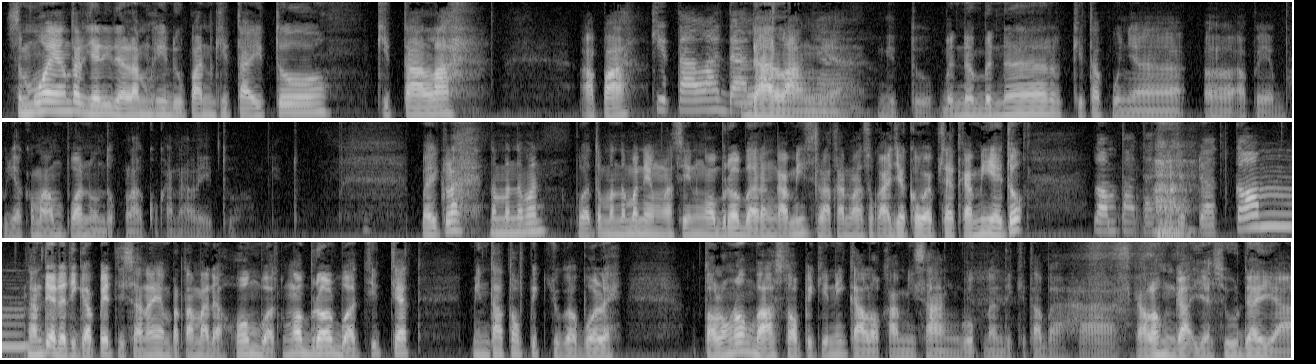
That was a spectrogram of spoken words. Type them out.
semua yang terjadi dalam kehidupan kita itu kitalah apa Kitalah dalangnya. dalangnya gitu. Bener-bener kita punya eh, apa ya, punya kemampuan untuk melakukan hal itu. Gitu. Baiklah teman-teman, buat teman-teman yang masih ngobrol bareng kami, silahkan masuk aja ke website kami yaitu lompatanhidup.com Nanti ada tiga page di sana. Yang pertama ada home buat ngobrol, buat chit chat, minta topik juga boleh. Tolong dong bahas topik ini kalau kami sanggup nanti kita bahas. Kalau enggak ya sudah ya.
